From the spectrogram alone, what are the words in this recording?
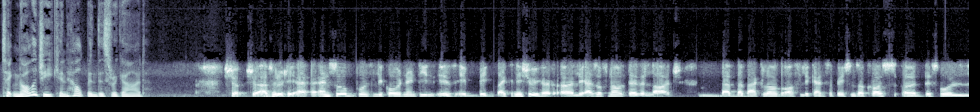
technology can help in this regard. Sure, sure, absolutely. And so, of course, COVID 19 is a big like, an issue here. Uh, as of now, there's a large b- backlog of like, cancer patients across uh, this whole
